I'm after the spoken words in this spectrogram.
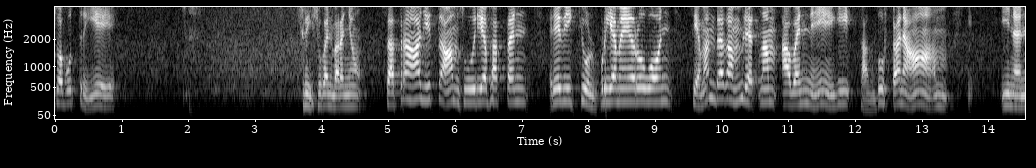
സ്വപുത്രിയെ? ശ്രീശുകൻ പറഞ്ഞു സത്രാജിത്താം സൂര്യഭക്തൻ രവിക്കുൾ പ്രിയമേറുവോൻ സ്യമന്തകം രത്നം അവൻ നേകി സന്തുഷ്ടനാം. ഇനൻ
